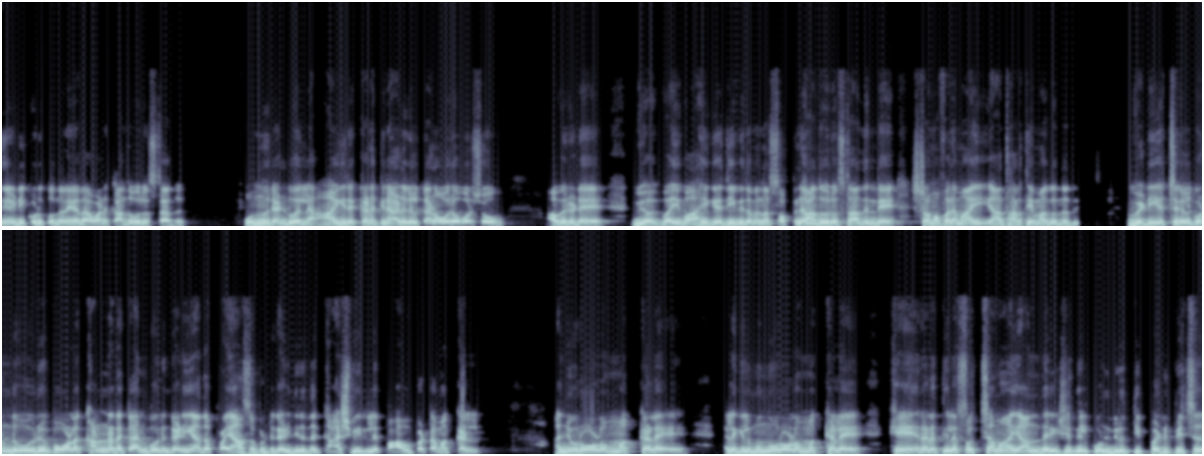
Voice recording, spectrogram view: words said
നേടിക്കൊടുക്കുന്ന നേതാവാണ് കാന്തപുര ഉസ്താദ്. ഒന്നും രണ്ടുമല്ല ആയിരക്കണക്കിന് ആളുകൾക്കാണ് ഓരോ വർഷവും അവരുടെ വൈവാഹിക ജീവിതം എന്ന സ്വപ്നം ആദൂർ ഉസ്താദിന്റെ ശ്രമഫലമായി യാഥാർത്ഥ്യമാകുന്നത്. വെടിയച്ചകൾ കൊണ്ട് ഒരു പോളെ കണ്ണടക്കാൻ പോലും കഴിയാതെ പ്രയാസപ്പെട്ട് കഴിഞ്ഞിരുന്ന കാശ്മീരിലെ പാവപ്പെട്ട മക്കൾ അഞ്ഞൂറോളം മക്കളെ അല്ലെങ്കിൽ മുന്നൂറോളം മക്കളെ കേരളത്തിലെ സ്വച്ഛമായ അന്തരീക്ഷത്തിൽ കൊണ്ടിരുത്തി പഠിപ്പിച്ച്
